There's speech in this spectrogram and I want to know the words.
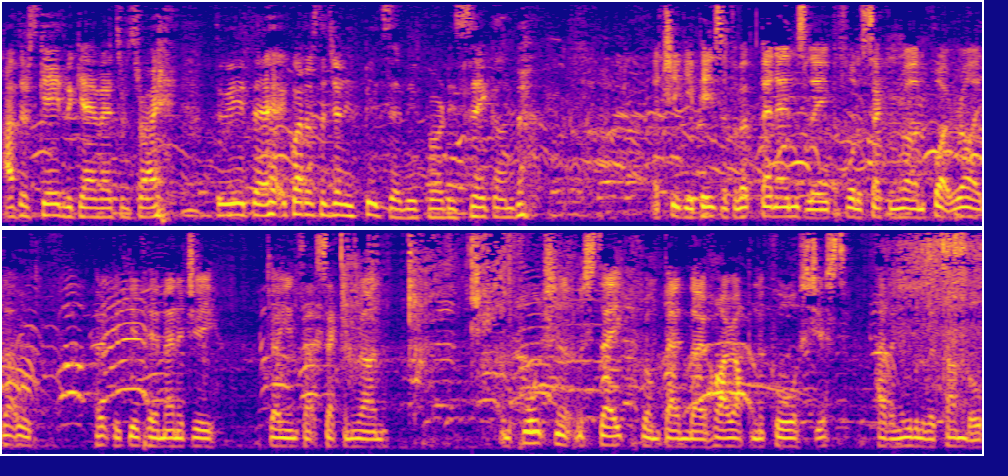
After skate, we came here to try to eat uh, quattro stagioni pizza before the second. A cheeky pizza for Ben Emsley before the second run. Quite right, that will hopefully give him energy going into that second run. Unfortunate mistake from Ben though, higher up in the course, just having a little bit of a tumble.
